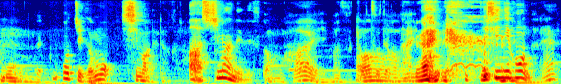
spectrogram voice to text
うん、もっちーさんも、島根だかあ、島根ですら、か。はいまず共通ではない。西日本だね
